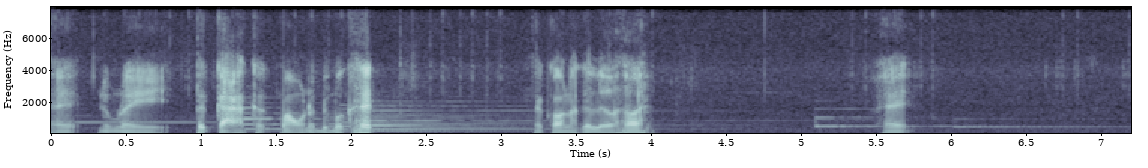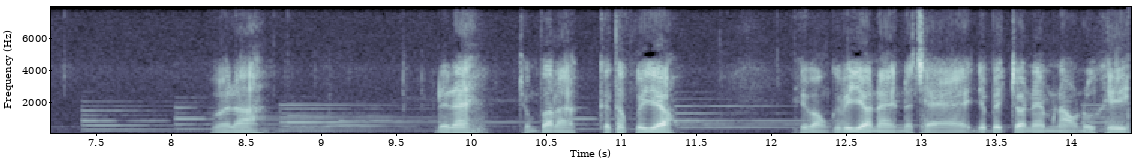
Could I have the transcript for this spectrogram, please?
Đấy lúc này tất cả các màu nó bị mất hết. Nó còn là cái lửa thôi. Đấy vậy là đến đây chúng ta là kết thúc video. Hy vọng cái video này nó sẽ giúp ích cho anh em nào đôi khi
